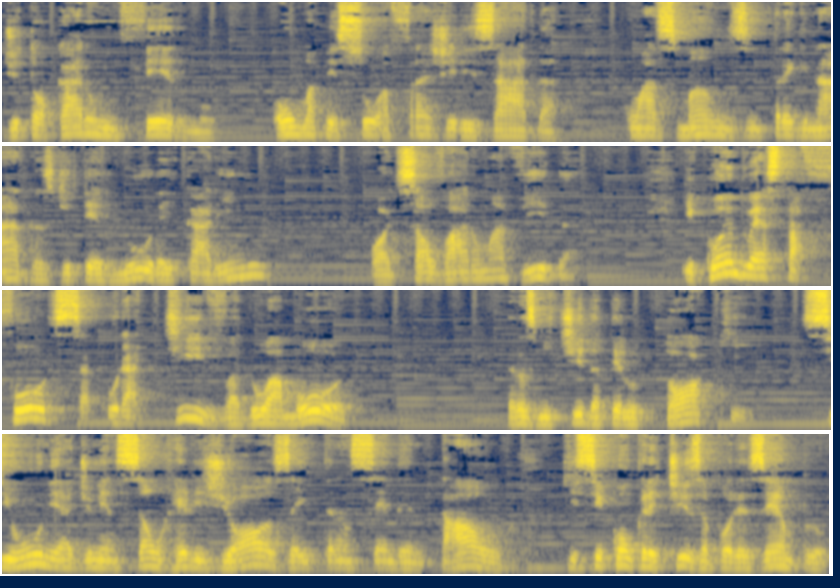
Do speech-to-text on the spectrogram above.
de tocar um enfermo ou uma pessoa fragilizada com as mãos impregnadas de ternura e carinho pode salvar uma vida. E quando esta força curativa do amor, transmitida pelo toque, se une à dimensão religiosa e transcendental, que se concretiza, por exemplo,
